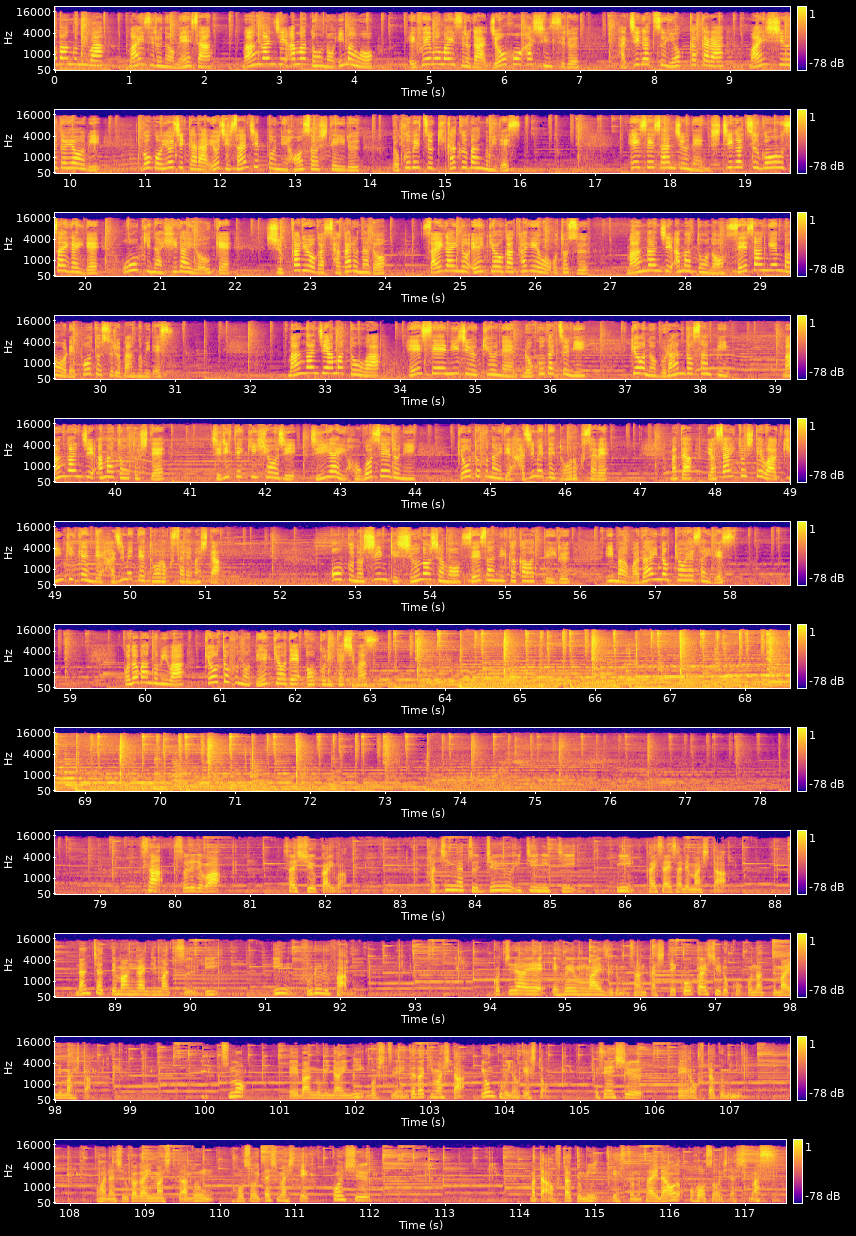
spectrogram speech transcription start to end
この番組は舞鶴の名産万願寺甘党の今を FM 舞鶴が情報発信する8月4日から毎週土曜日午後4時から4時30分に放送している特別企画番組です。平成30年7月豪雨災害で大きな被害を受け出荷量が下がるなど災害の影響が影を落とす万願寺甘党の生産現場をレポートする番組です。万願寺甘党は平成29年6月に今日のブランド産品万願寺甘党として地理的表示 GI 保護制度に京都府内で初めて登録されまた野菜としては近畿圏で初めて登録されました。多くの新規就農者も生産に関わっている今話題の京野菜です。この番組は京都府の提供でお送りいたします。さあそれでは最終回は8月11日に開催されました。なんちゃって万願寺祭り in フルルファーム。こちらへ FM 舞鶴も参加して公開収録を行ってまいりました。その、え番組内にご出演いただきました4組のゲスト。え先週、えお二組にお話を伺いました分放送いたしまして今週またお二組ゲストの対談を放送いたします。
